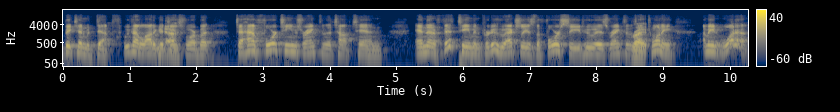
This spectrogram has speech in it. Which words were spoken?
Big Ten with depth. We've had a lot of good yeah. teams for, but to have four teams ranked in the top ten, and then a fifth team in Purdue who actually is the four seed who is ranked in the right. top twenty. I mean, what a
